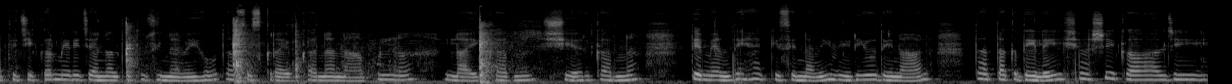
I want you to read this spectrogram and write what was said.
ਅਤੇ ਜੇਕਰ ਮੇਰੇ ਚੈਨਲ ਤੇ ਤੁਸੀਂ ਨਵੇਂ ਹੋ ਤਾਂ ਸਬਸਕ੍ਰਾਈਬ ਕਰਨਾ ਨਾ ਭੁੱਲਣਾ ਲਾਈਕ ਕਰਨਾ ਸ਼ੇਅਰ ਕਰਨਾ ਤੇ ਮਿਲਦੇ ਹਾਂ ਕਿਸੇ ਨਵੀਂ ਵੀਡੀਓ ਦੇ ਨਾਲ। ਤਦ ਤੱਕ ਦੇ ਲਈ ਸਤਿ ਸ਼੍ਰੀ ਅਕਾਲ ਜੀ।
